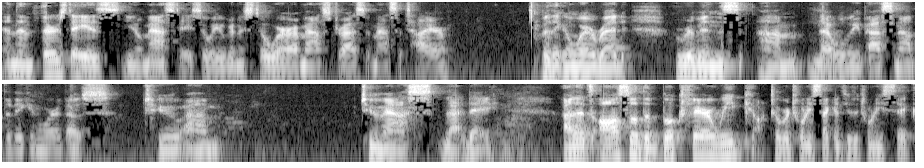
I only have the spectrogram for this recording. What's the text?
And then Thursday is, you know, mass day. So we're going to still wear a mass dress, a mass attire, but they can wear red ribbons um, that will be passing out that they can wear those to, um, to Mass that day. Uh, that's also the book fair week, October 22nd through the 26th.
